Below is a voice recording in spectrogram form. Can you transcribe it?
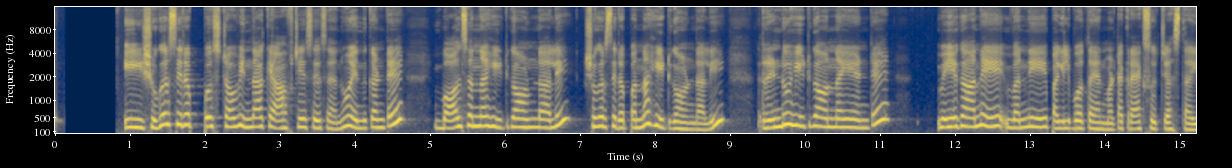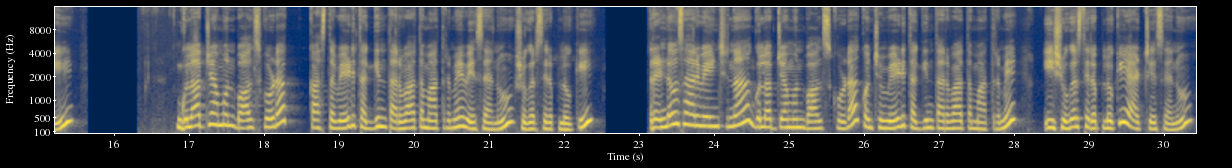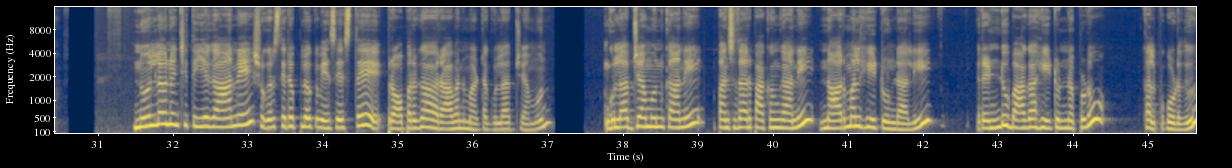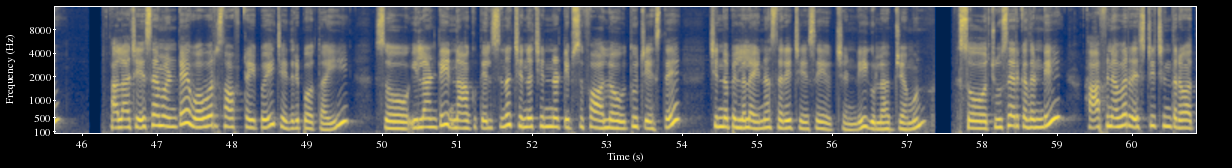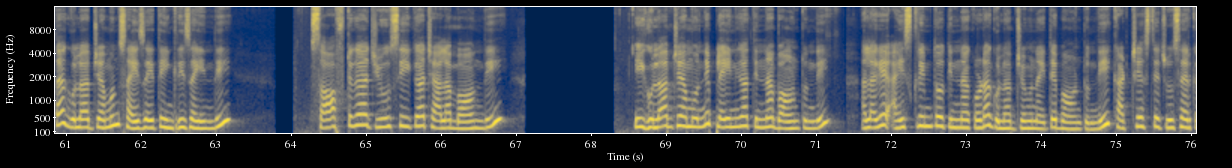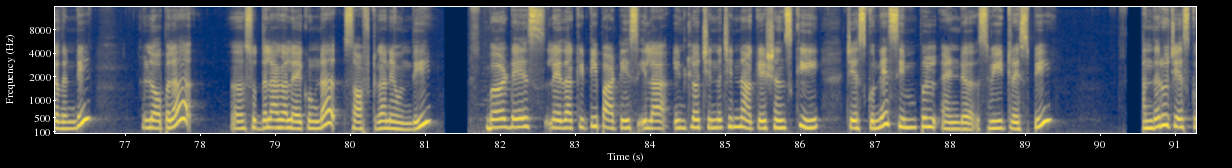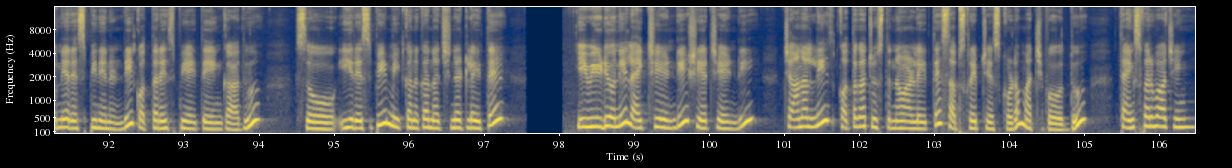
ఈ షుగర్ సిరప్ స్టవ్ ఇందాకే ఆఫ్ చేసేసాను. ఎందుకంటే బాల్స్ అన్నా హీట్గా ఉండాలి షుగర్ సిరప్ అన్నా హీట్గా ఉండాలి. రెండు హీట్గా ఉన్నాయి అంటే వేయగానే ఇవన్నీ పగిలిపోతాయి అన్నమాట క్రాక్స్ వచ్చేస్తాయి. గులాబ్ జామున్ బాల్స్ కూడా కాస్త వేడి తగ్గిన తర్వాత మాత్రమే వేశాను షుగర్ సిరప్లోకి. రెండవసారి వేయించిన గులాబ్ జామున్ బాల్స్ కూడా కొంచెం వేడి తగ్గిన తర్వాత మాత్రమే ఈ షుగర్ సిరప్లోకి యాడ్ చేశాను. నూనెలో నుంచి తీయగానే షుగర్ సిరప్లోకి వేసేస్తే ప్రాపర్గా రావన్నమాట గులాబ్ జామున్. గులాబ్ జామున్ కానీ పంచదార పాకం కానీ నార్మల్ హీట్ ఉండాలి. రెండు బాగా హీట్ ఉన్నప్పుడు కలపకూడదు. అలా చేసామంటే ఓవర్ సాఫ్ట్ అయిపోయి చెదిరిపోతాయి. సో ఇలాంటి నాకు తెలిసిన చిన్న చిన్న టిప్స్ ఫాలో అవుతూ చేస్తే చిన్నపిల్లలైనా సరే చేసేయొచ్చండి గులాబ్ జామున్. సో చూసారు కదండి హాఫ్ అన్ అవర్ రెస్ట్ ఇచ్చిన తర్వాత గులాబ్ జామున్ సైజ్ అయితే ఇంక్రీజ్ అయ్యింది. సాఫ్ట్గా జ్యూసీగా చాలా బాగుంది. ఈ గులాబ్ జామున్ని ప్లెయిన్గా తిన్నా బాగుంటుంది. అలాగే ఐస్ క్రీమ్తో తిన్నా కూడా గులాబ్ జామున్ అయితే బాగుంటుంది. కట్ చేస్తే చూసారు కదండి? లోపల శుద్ధలాగా లేకుండా సాఫ్ట్గానే ఉంది. బర్త్డేస్ లేదా కిట్టి పార్టీస్ ఇలా ఇంట్లో చిన్న చిన్న అకేషన్స్కి చేసుకునే సింపుల్ అండ్ స్వీట్ రెసిపీ. అందరూ చేసుకునే రెసిపీనేనండి కొత్త రెసిపీ అయితే ఏం కాదు. సో ఈ రెసిపీ మీకు కనుక నచ్చినట్లయితే ఈ వీడియోని లైక్ చేయండి షేర్ చేయండి. ఛానల్ని కొత్తగా చూస్తున్న వాళ్ళైతే సబ్స్క్రైబ్ చేసుకోవడం మర్చిపోవద్దు. Thanks for watching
